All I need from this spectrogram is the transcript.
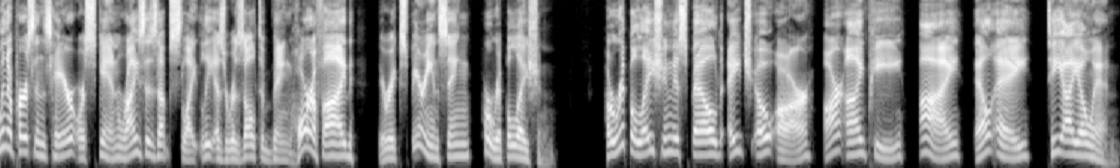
When a person's hair or skin rises up slightly as a result of being horrified, they're experiencing horripilation. Horripilation is spelled H O R R I P I L A T I O N.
